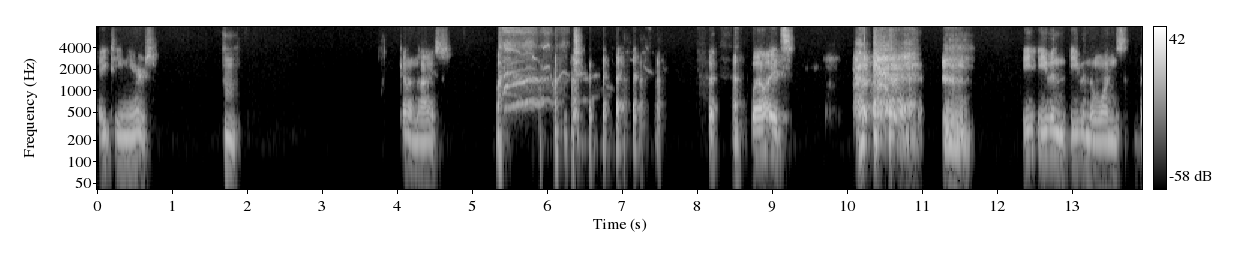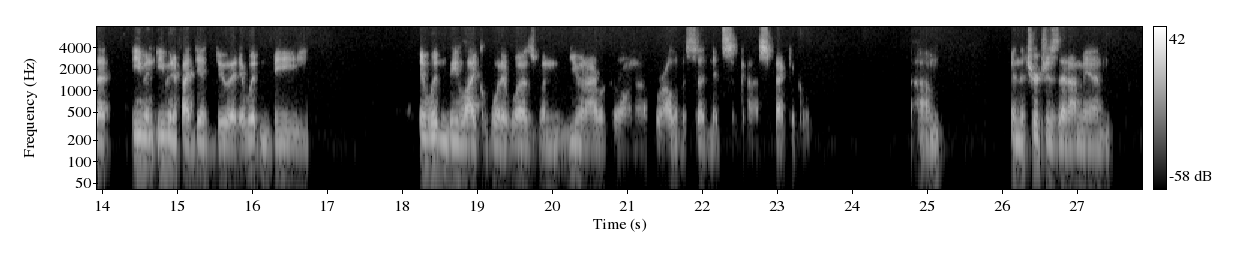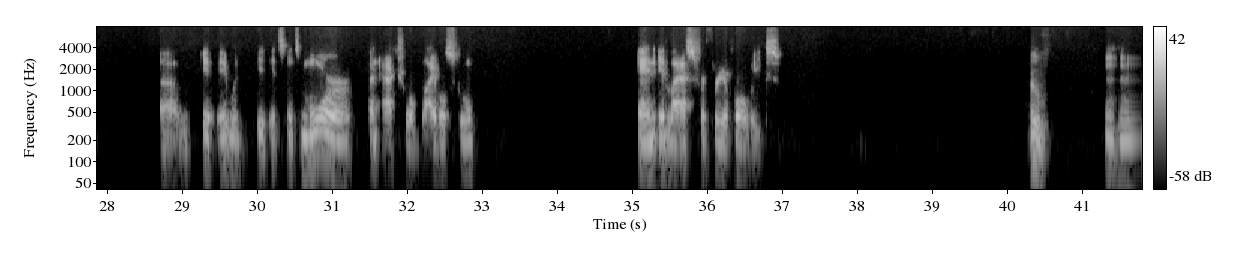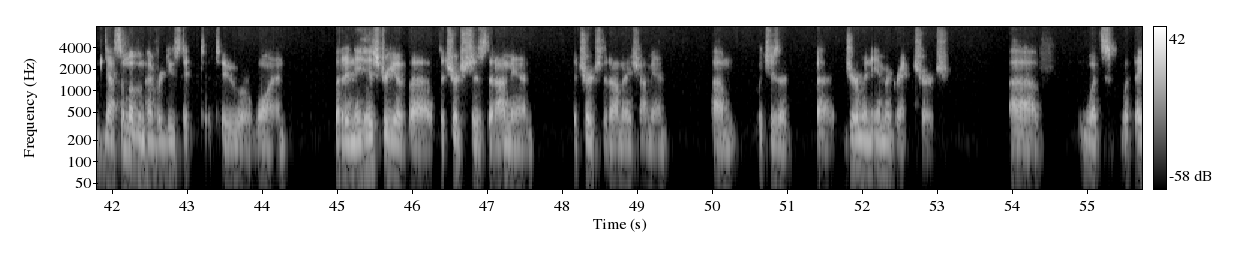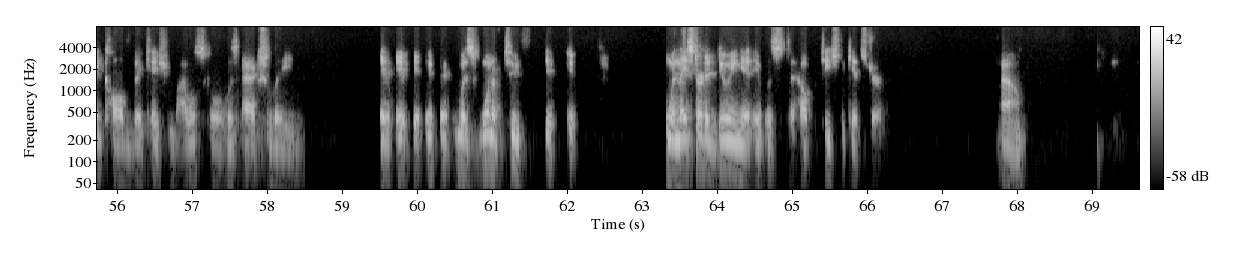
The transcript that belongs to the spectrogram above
eighteen years. Hmm. Kind of nice. well, it's even even the ones that even even if I did do it, it wouldn't be it wouldn't be like what it was when you and I were growing up, where all of a sudden it's kind of spectacle. Um, in the churches that I'm in, um, it, it would it, it's it's more an actual Bible school, and it lasts for three or four weeks. Oh, Mm-hmm. Now, some of them have reduced it to two or one, but in the history of uh, the churches that I'm in, the church denomination I'm in, um, which is a, a, German immigrant church, uh, what's what they called Vacation Bible School was actually it, it, it, it was one of two. It, it, when they started doing it, it was to help teach the kids German. Oh,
